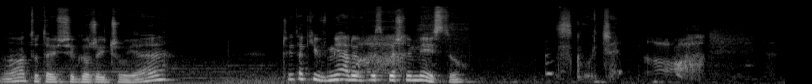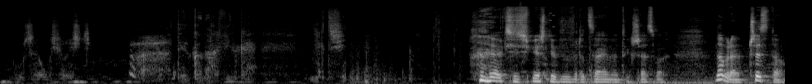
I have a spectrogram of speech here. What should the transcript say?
No, tutaj już się gorzej czuję. Czyli taki w miarę w bezpiecznym miejscu. Skurcze. O, muszę usiąść. Tylko na chwilkę. Nikt się Jak się śmiesznie wywracają na tych krzesłach. Dobra, czysto.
